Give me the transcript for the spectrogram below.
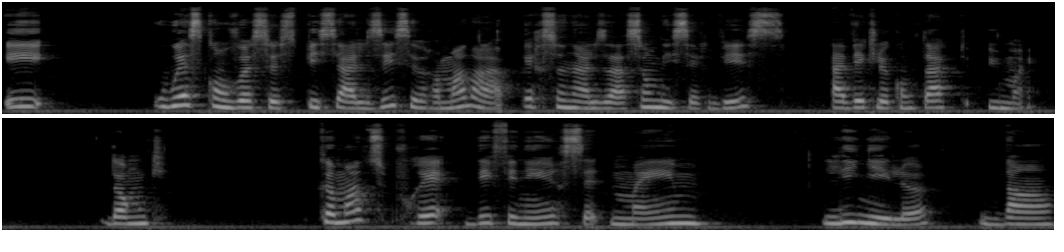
Et où est-ce qu'on va se spécialiser? C'est vraiment dans la personnalisation des services avec le contact humain. Donc, comment tu pourrais définir cette même lignée-là dans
